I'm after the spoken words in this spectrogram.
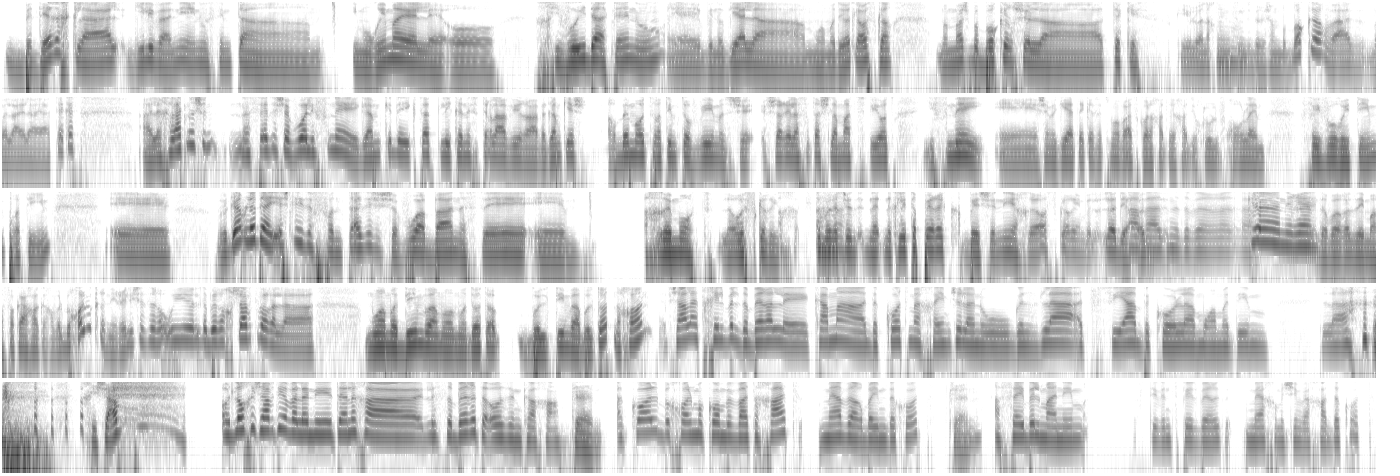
בדרך כלל, גילי ואני היינו עושים את ההימורים האלה, או חיווי דעתנו כן. אה, בנוגע למועמדויות לאוסקר, ממש בבוקר של הטקס. כאילו, אנחנו mm-hmm. עושים את זה בראשון בבוקר, ואז בלילה היה הטקס. אבל החלטנו שנעשה את זה שבוע לפני, גם כדי קצת להיכנס יותר לאווירה, וגם כי יש הרבה מאוד סרטים טובים, אז שאפשר יהיה לעשות השלמת צפיות לפני אה, שמגיע הטקס עצמו, ואז כל אחד ואחד יוכלו לבחור להם פייבוריטים פרטיים. אה, וגם, לא יודע, יש לי איזו פנטזיה ששבוע הבא נעשה... אה, אחרי מות לאוסקרים. זאת אומרת שנקליט את הפרק בשני אחרי האוסקרים, ולא יודע. אה, ואז נדבר... כן, נראה, אוקיי. נדבר על זה עם ההפקה אחר כך. אבל בכל מקרה, נראה לי שזה ראוי לדבר עכשיו כבר על המועמדים והמועמדות הבולטים והבולטות, נכון? אפשר להתחיל ולדבר על אה, כמה דקות מהחיים שלנו גזלה הצפייה בכל המועמדים ל... חישבת? עוד לא חשבתי, אבל אני אתן לך לסבר את האוזן ככה. כן. הכל בכל מקום בבת אחת, 140 דקות. כן. הפייבלמנים, סטיבן ספילברג, 151 דקות.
